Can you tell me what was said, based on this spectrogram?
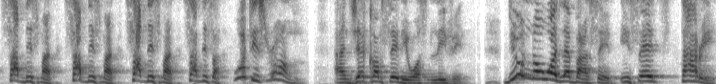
served this man, served this man, served this man, served this man. What is wrong? And Jacob said he was leaving. Do you know what Laban said? He said, Tarry,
